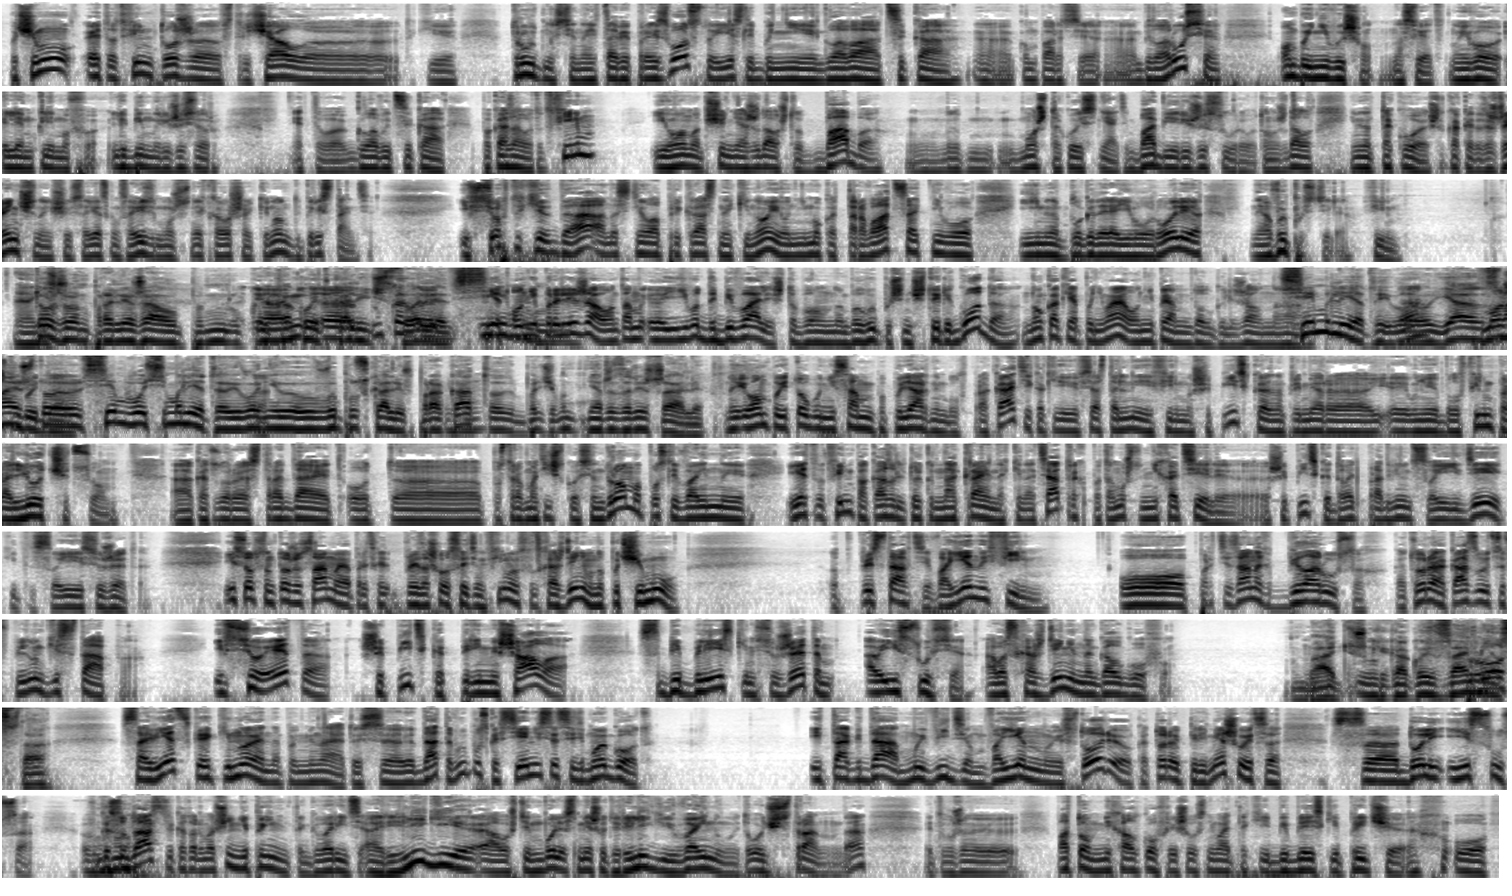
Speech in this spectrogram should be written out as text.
Почему этот фильм тоже встречал э, такие трудности на этапе производства? Если бы не глава ЦК э, Компартии э, Беларуси, он бы и не вышел на свет. Но его Элем Климов, любимый режиссер этого главы ЦК, показал этот фильм, и он вообще не ожидал, что баба может такое снять, бабе режиссура. Вот он ждал именно такое, что как эта женщина еще и в Советском Союзе может снять хорошее кино, да перестаньте. И все-таки, да, она сняла прекрасное кино, и он не мог оторваться от него, и именно благодаря его роли э, выпустили фильм. Э, не Тоже он пролежал ну, Э, какое-то э, ну, количество как бы, лет. Нет, он не пролежал, он там э, его добивали, чтобы он был выпущен 4 года, но, как я понимаю, он не прям долго лежал на... Семь лет его. Да? Я Может знаю, быть, что да. 7-8 лет его Да. не выпускали в прокат, почему-то не разрешали. Ну и он по итогу не самый популярный был в прокате, как и все остальные фильмы Шипитько. Например, э, у нее был фильм про летчицу, э, которая страдает от э, посттравматического синдрома после войны. И этот фильм показывали только на окраинных кинотеатрах, потому что не хотели Шипитько давать продвинуть свои идеи, какие-то свои сюжеты. И, собственно, то же самое произошло с этим фильмом, с восхождением. Но почему? Вот представьте, военный фильм о партизанах-белорусах, которые оказываются в плену гестапо. И все это Шипитько перемешала с библейским сюжетом о Иисусе, о восхождении на Голгофу. Батюшки, Ну, какой замес Просто советское кино, я напоминаю, то есть э, дата выпуска 77 год. И тогда мы видим военную историю, которая перемешивается с э, долей Иисуса в государстве, в котором вообще не принято говорить о религии, а уж тем более смешивать религию и войну. Это очень странно, да? Это уже э, потом Михалков решил снимать такие библейские притчи о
